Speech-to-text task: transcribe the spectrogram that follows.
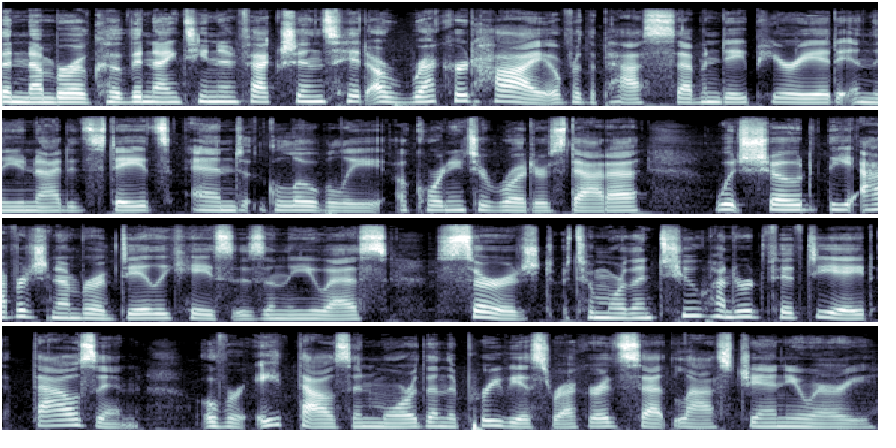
The number of COVID 19 infections hit a record high over the past seven day period in the United States and globally, according to Reuters data, which showed the average number of daily cases in the U.S. surged to more than 258,000, over 8,000 more than the previous record set last January.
